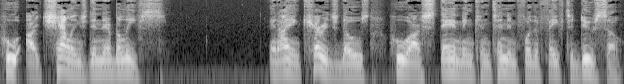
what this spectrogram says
who are challenged in their beliefs. And I encourage those who are standing contending for the faith to do so.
